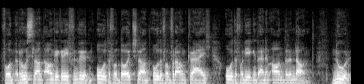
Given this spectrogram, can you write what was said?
von Russland angegriffen würden oder von Deutschland oder von Frankreich oder von irgendeinem anderen Land. Nur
